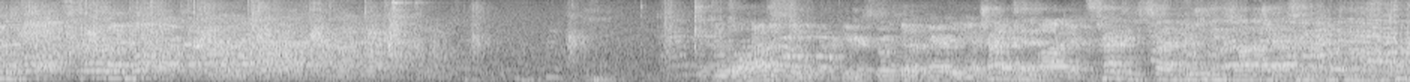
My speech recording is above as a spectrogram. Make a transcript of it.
and Paul. Storm and Paul. Do a little house cleaning up here. Storm's got apparently empty Trying to, pockets. trying to decide which of these objects are going to play this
